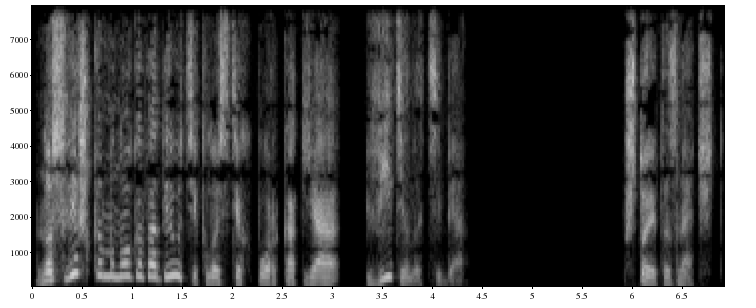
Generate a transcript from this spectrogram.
Но слишком много воды утекло с тех пор, как я видела тебя. Что это значит?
